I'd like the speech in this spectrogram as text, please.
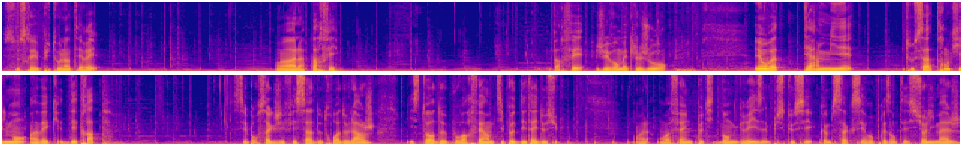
Ce serait plutôt l'intérêt. Voilà, parfait. Parfait, je vais vous remettre le jour. Et on va terminer tout ça tranquillement avec des trappes. C'est pour ça que j'ai fait ça de 3 de large histoire de pouvoir faire un petit peu de détail dessus. Voilà, on va faire une petite bande grise, puisque c'est comme ça que c'est représenté sur l'image.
